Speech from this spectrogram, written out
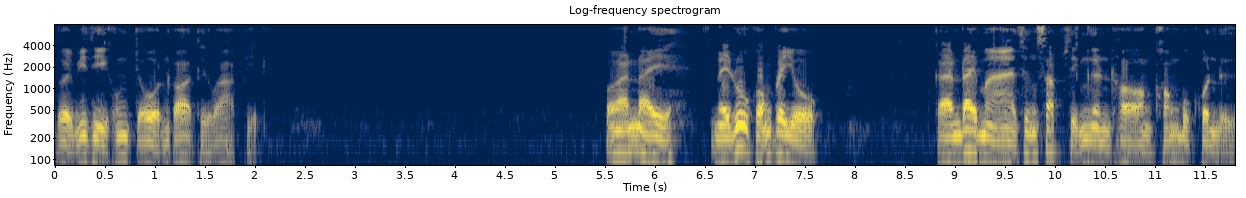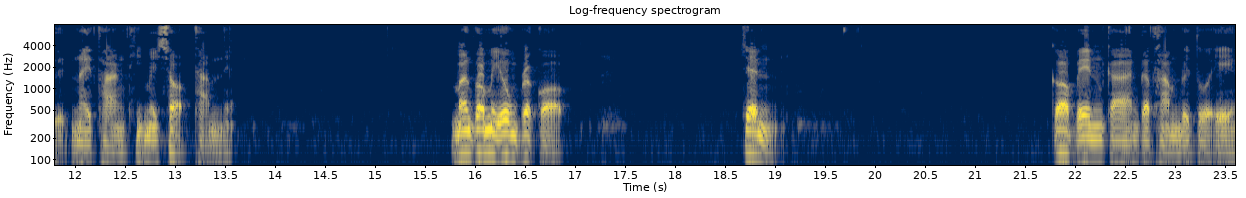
โดยวิธีของโจรก็ถือว่าผิด เพราะฉะนั้นในในรูปของประโยค การได้มาซึ่งทรัพย์สินเงินทองของบุคคลอื่นในทางที่ไม่ชอบทำเนี่ย มันก็มีองค์ประกอบ เช่น ก็เป็นการกระทำโดยตัวเอง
